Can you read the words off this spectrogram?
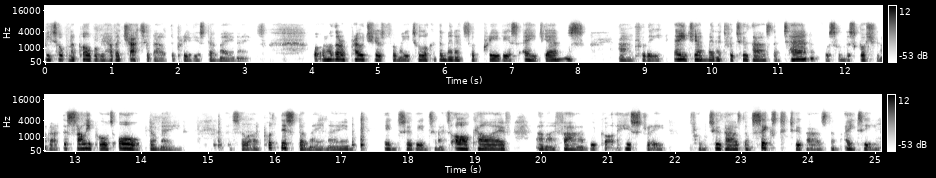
meet up in a pub where we have a chat about the previous domain names. But another approach is for me to look at the minutes of previous AGMs. And for the AGM minute for 2010, there was some discussion about the Sallyport.org domain. And so I put this domain name into the Internet Archive and I found we've got a history from 2006 to 2018.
